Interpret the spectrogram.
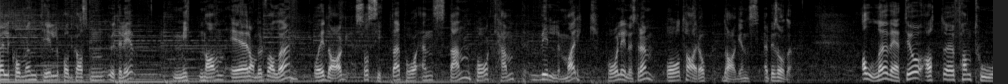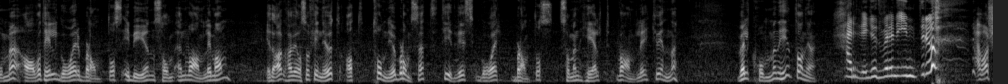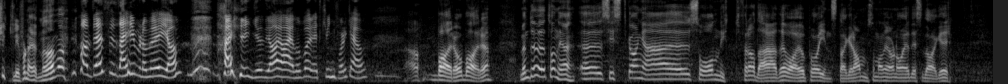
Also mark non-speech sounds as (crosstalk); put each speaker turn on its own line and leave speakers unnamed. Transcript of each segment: Velkommen til podkasten Uteliv. Mitt navn er Randulf Valle, og i dag så sitter jeg på en stand på Camp Villmark på Lillestrøm og tar opp dagens episode. Alle vet jo at eh, Fantomet av og til går blant oss i byen som en vanlig mann. I dag har vi også funnet ut at Tonje Blomseth tidvis går blant oss som en helt vanlig kvinne. Velkommen hit, Tonje.
Herregud, for en intro! (laughs)
Jeg var skikkelig fornøyd med den. da.
Ja, Det syns jeg himla med øynene. Herregud, ja, ja, jeg er nå bare et kvinnfolk, jeg òg.
Ja, bare og bare. Men du, Tonje. Eh, sist gang jeg så nytt fra deg, det var jo på Instagram, som man gjør nå i disse dager.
